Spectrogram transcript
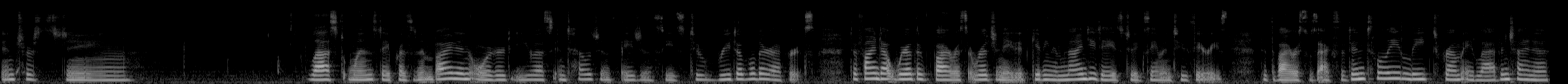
interesting. Last Wednesday, President Biden ordered U.S. intelligence agencies to redouble their efforts to find out where the virus originated, giving them 90 days to examine two theories that the virus was accidentally leaked from a lab in China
